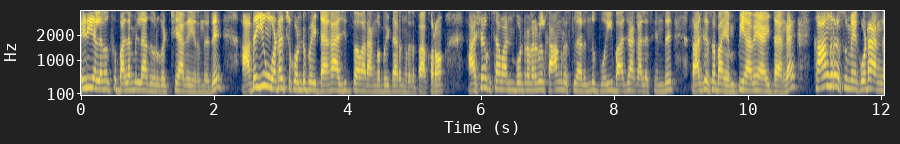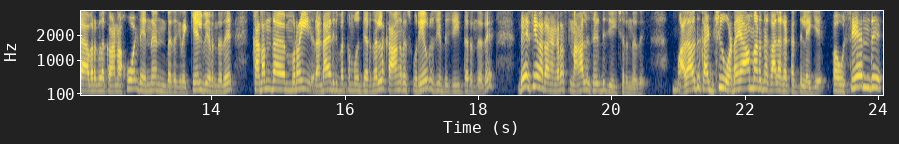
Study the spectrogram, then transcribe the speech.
பெரிய அளவுக்கு பலமில்லாத ஒரு கட்சியாக இருந்தது. அதையும் உடச்சி கொண்டு போயிட்டாங்க. அஜித் பவார் அங்கே போயிட்டாருங்கிறத பார்க்குறோம். அசோக் சவான் போன்றவர்கள் காங்கிரஸ்ல இருந்து போய் பாஜகவில் சேர்ந்து ராஜ்யசபா எம்பியாவே ஆயிட்டாங்க. காங்கிரஸுமே கூட அங்கே அவர்களுக்கான ஹோல்டு என்ன என்பதுங்கிற கேள்வி இருந்தது. கடந்த முறை ரெண்டாயிரத்தி பத்தொம்போது தேர்தலில் காங்கிரஸ் ஒரே ஒரு சீட்டு ஜெயித்திருந்தது. தேசியவாத காங்கிரஸ் நாலு சீட்டு ஜெயிச்சிருந்தது. அதாவது கட்சி உடையாமல் இருந்த காலகட்டத்திலேயே இப்போ சேர்ந்து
